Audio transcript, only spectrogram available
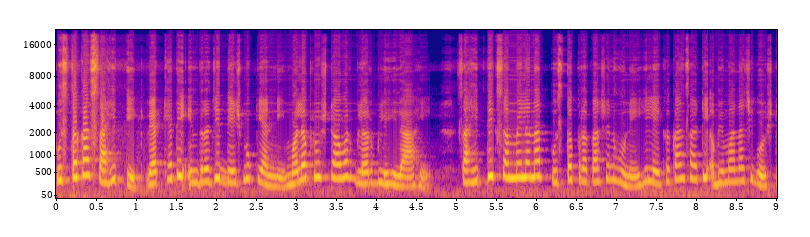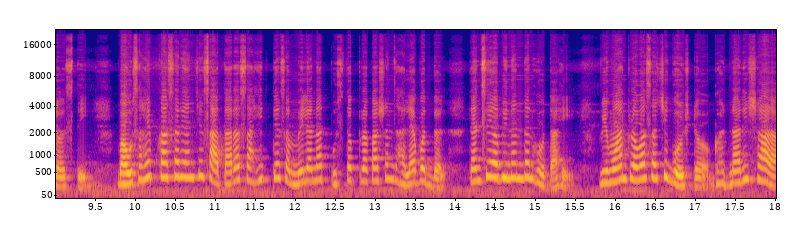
पुस्तकात साहित्यिक व्याख्याते इंद्रजित देशमुख यांनी मलपृष्ठावर ब्लर्ब लिहिला आहे. साहित्यिक संमेलनात पुस्तक प्रकाशन होणे ही लेखकांसाठी अभिमानाची गोष्ट असते. भाऊसाहेब कासार यांचे सातारा साहित्य संमेलनात पुस्तक प्रकाशन झाल्याबद्दल त्यांचे अभिनंदन होत आहे. विमान प्रवासाची गोष्ट घडणारी शाळा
